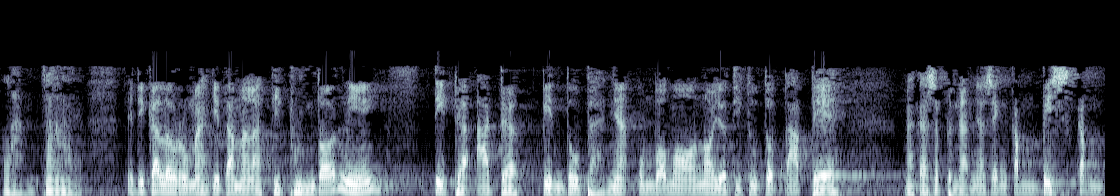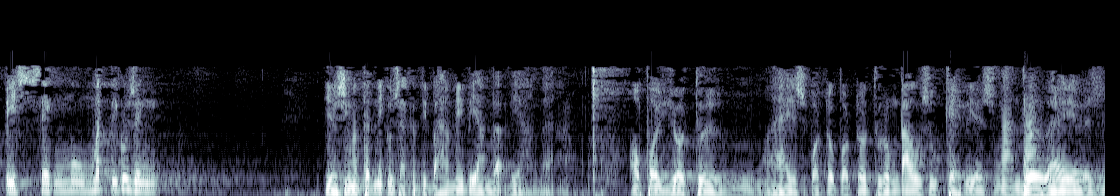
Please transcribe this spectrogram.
lancar. Jadi kalau rumah kita malah dibuntoni tidak ada pintu banyak umpama ya ditutup kabeh maka sebenarnya sing kempis-kempis sing mumet iku sing ya sing ngoten niku saged dipahami piyambak-piyambak. Apa yodul? Ha wis padha-padha durung tau sugih ya ngandel wae wis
